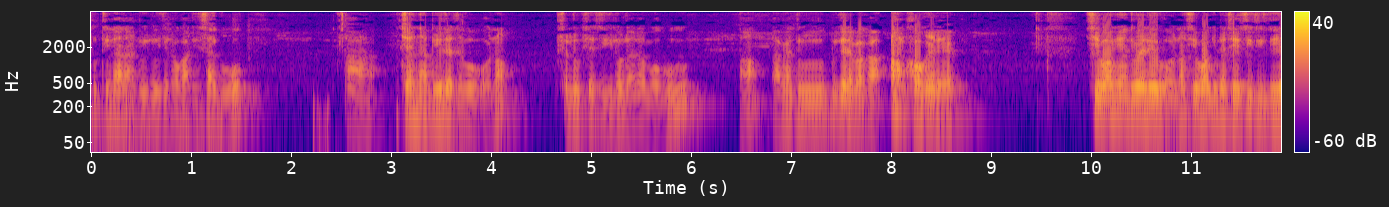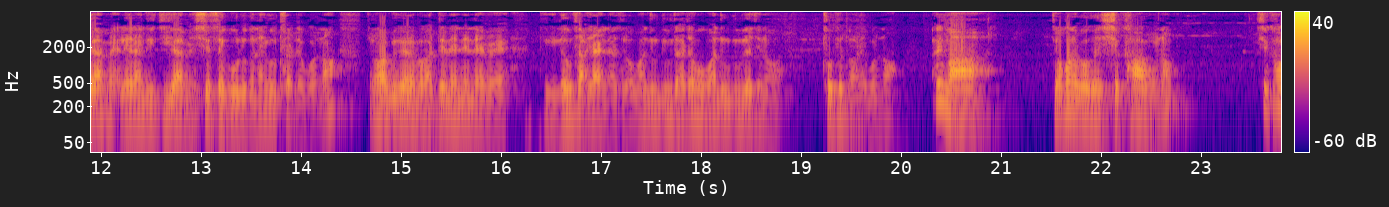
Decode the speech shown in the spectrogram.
သူတင်လာတာတွေ့လို့ကျွန်တော်ကဒီ site ကိုဒါအကြံဉာဏ်ပေးတဲ့သဘောပေါ့နော်ဖြလို့ဖြစ်စီလောက်တာတော့မဟုတ်ဘူးနော်ဒါပေမဲ့သူပြီးခဲ့တဲ့ဘက်ကခေါ်ခဲ့တယ်ရှေးပေါင်းချင်းတွဲလေးပေါ့နော်ရှေးပေါင်းချင်းတစ်ထေစီတီသေးရမယ်အလဲတိုင်းတီကြီးရမယ်89လို့ကနေမျိုးထွက်တယ်ပေါ့နော်ကျွန်တော်ကပြီးခဲ့တဲ့ဘက်ကတင်းနေနေနဲ့ပဲဒီလုံးချရိုက်နေဆိုတော့122ဒါကြောင့်မို့122လဲကျွန်တော်ထုတ်ဖြစ်သွားတယ်ပေါ့နော်အဲ့မှာကျွန်တော်ခုနကပြောခဲ့ရှစ်ခါပေါ့နော်ရှစ်ခါ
